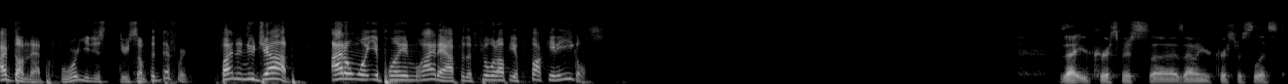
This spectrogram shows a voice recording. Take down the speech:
I've done that before. You just do something different. Find a new job. I don't want you playing wideout for the Philadelphia fucking Eagles. Is that your Christmas? Uh, is that on your Christmas list?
